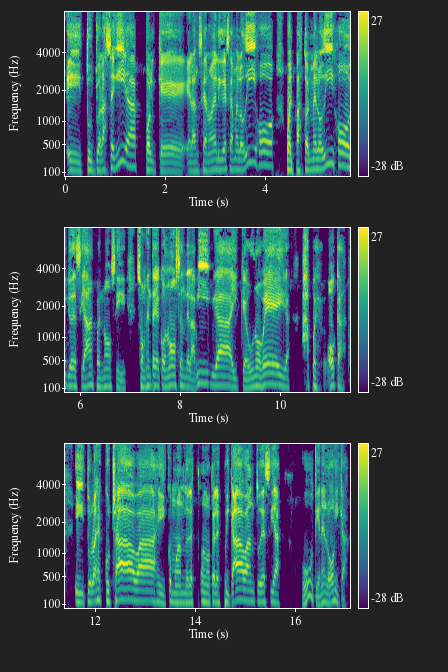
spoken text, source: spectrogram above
y tú, yo la seguía porque el anciano de la iglesia me lo dijo o el pastor me lo dijo. Yo decía, ah, pues no, si son gente que conocen de la Biblia y que uno ve, y, ah, pues oca. Y tú los escuchabas y como cuando, te lo explicaban, tú decías, uh, tiene lógica,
